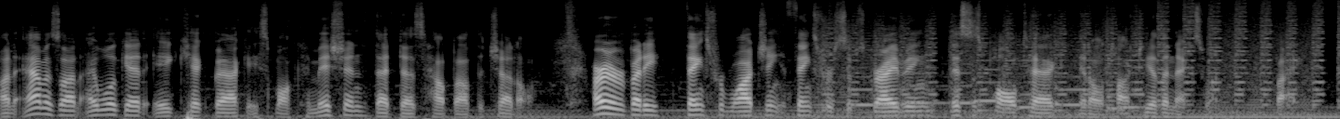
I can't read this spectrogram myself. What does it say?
on Amazon, I will get a kickback, a small commission. That does help out the channel. All right, everybody, thanks for watching. Thanks for subscribing. This is Paul Tech, and I'll talk to you on the next one. Bye.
